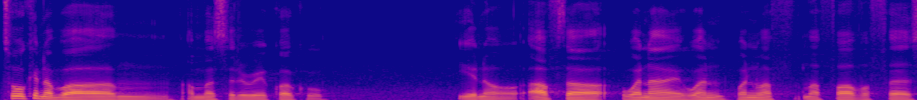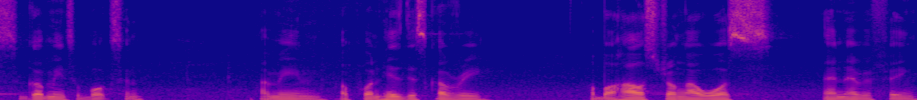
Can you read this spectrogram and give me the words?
talking about um, Ambassador Ray Kwaku, you know, after when I when when my my father first got me into boxing, I mean, upon his discovery about how strong I was and everything,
